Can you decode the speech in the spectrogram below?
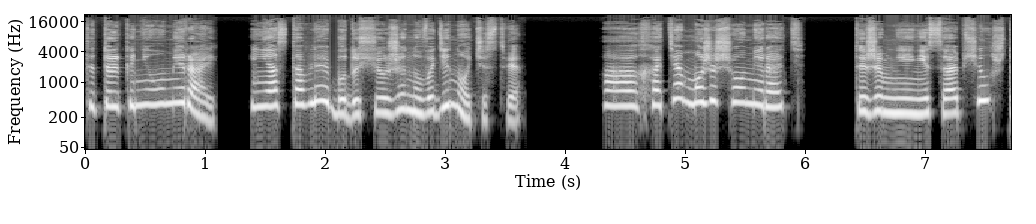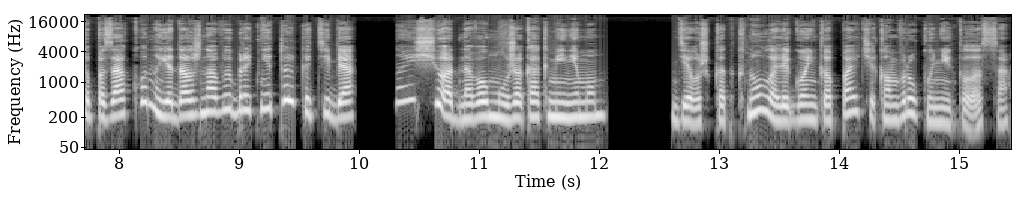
Ты только не умирай и не оставляй будущую жену в одиночестве. А хотя можешь и умирать. Ты же мне не сообщил, что по закону я должна выбрать не только тебя, но еще одного мужа как минимум». Девушка ткнула легонько пальчиком в руку Николаса.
